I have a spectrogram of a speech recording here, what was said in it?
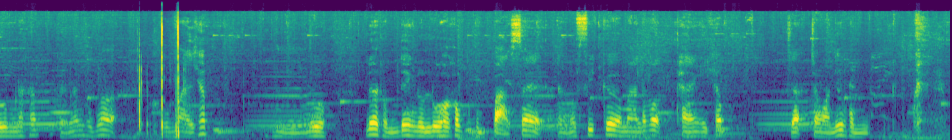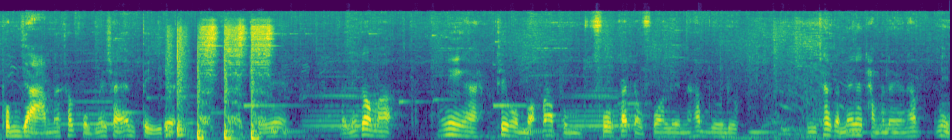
ลุมนะครับจากนั้นผมก็ผมใหม่ครับดู เลือดผมเด้งรัวๆครับผมปาดแท้แต่ว่าฟิกเกอร์มาแล้วก็แทงอีกครับจะจังหวะนี้ผมผมยามนะครับ ผมไม่ใช้อันตีด้วยโอเคตอนนี้ก็มานี่ไงที่ผมบอกว่าผมโฟกัสกับฟอร์เรนนะครับดูดูผมแทบจะไม่ได้ทำอะไรนะครับนี่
